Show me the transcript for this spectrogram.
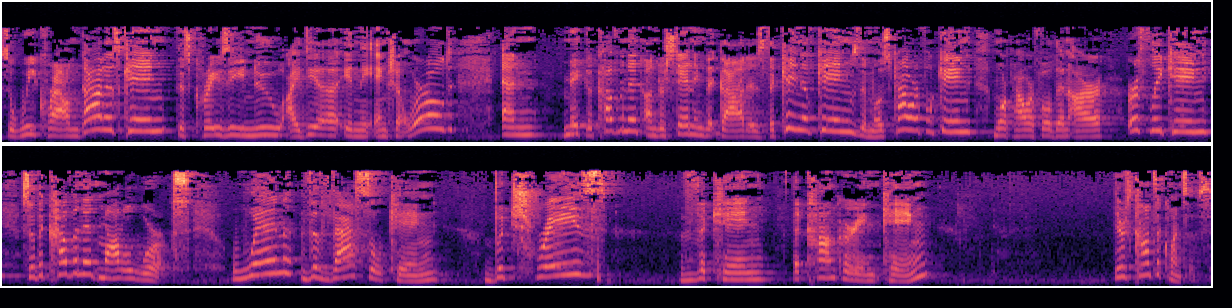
So we crown God as king, this crazy new idea in the ancient world, and make a covenant understanding that God is the king of kings, the most powerful king, more powerful than our earthly king. So the covenant model works. When the vassal king betrays the king, the conquering king, there's consequences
